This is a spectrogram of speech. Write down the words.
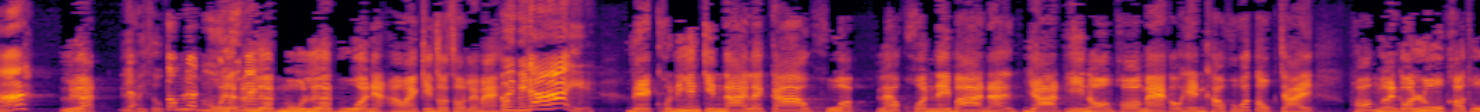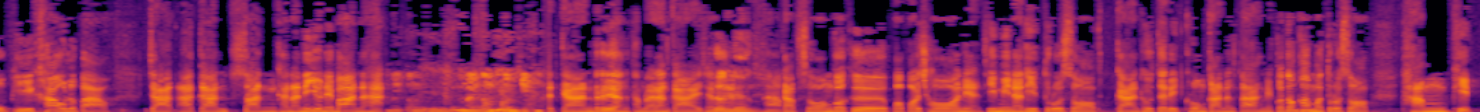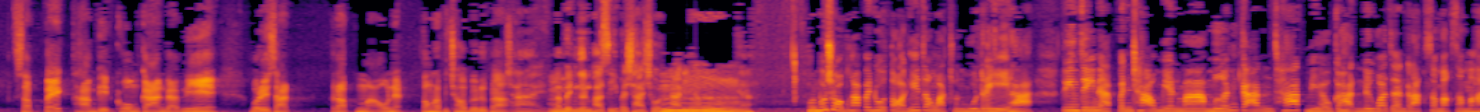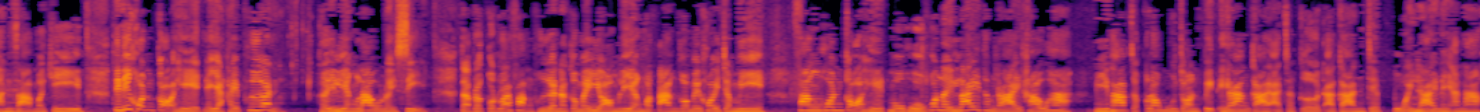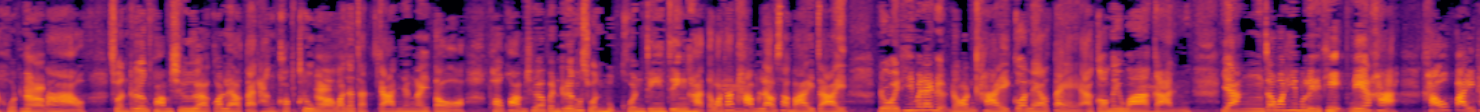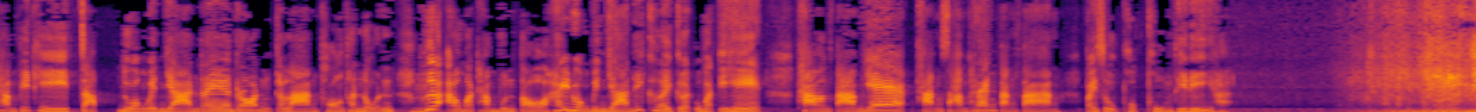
ฮะเลือดเนื้อไม่สุกต้มเลือดหมูหเลืรืออดไงเลือดหมูเลือดวัวเนี่ยเอาไหมกินสดๆเลยไหมเฮ้ยไม่ได้ เด็กคนนี้ยังกินได้เลย9ขวบ แล้วคนในบ้านนะ ญาติพี่น้องพ่อแม่เขาเห็นเข้าเขาก็ตกใจ เพราะเหมือนกับลูกเขาถูกผีเข้าหรือเปล่า จากอาการสั่นขณะนี้อยู่ในบ้านนะฮะไม่ต้องไม่ต้องทนเจ็บจัดการเรื่องทำร้ายร่างกายใช่ไหมเรื่องหนึ่งครับกับสองก็คือปปชเนี่ยที่มีหน้าที่ตรวจสอบการทุจริตโครงการต่างๆเนี่ยก็ต้องเข้ามาตรวจสอบทำผิดสเปคทำผิดโครงการแบบนี้ บริษัทรับเหมาเนี่ยต้องรับผิดชอบด้วยหรือเปล่า ใช่แล้วเป็นเงินภาษีประชาชนนะที่ทำถนนเนี่ย คุณผู้ชมครับไปดูต่อที่จังหวัดชนบุรีค่ะ จริงๆเนี่ยเป็นชาวเมียนมาเหมือนกันชาติเดียวกัน นึกว่าจะรักสมัครสมานสามัคคี ทีนี้คนเกาะเหตุเนี่ยอยากให้เพื่อนเฮ้ยเลี้ยงเหล้าหน่อยสิ แต่ปรากฏว่าฝั่งเพื่อนนะก็ไม่ยอมเลี้ยงเพราะตังค์ก็ไม่ค่อยจะมี ฝั่งคนก่อเหตุโมโหก็เลยไล่ทำร้ายเขาค่ะ มีภาพจากกล้องวงจรปิดเองร่างกายอาจจะเกิดอาการเจ็บป่วยได้ในอนาคตหรือเปล่า ส่วนเรื่องความเชื่อก็แล้วแต่ทางครอบครัวครับว่าจะจัดการยังไงต่อ เพราะความเชื่อเป็นเรื่องส่วนบุคคลจริง ๆ ค่ะ แต่ว่าถ้าทำแล้วสบายใจ โดยที่ไม่ได้เดือดร้อนใครก็แล้วแต่อะก็ไม่ว่ากัน อย่างเจ้าหน้าที่มูลนิธิเนี้ยค่ะ เขาไปทำพิธีจับดวงวิญญาณเร่ร่อนกลางท้องถนน เพื่อเอามาทำบุญต่อให้ดวงวิญญาณที่เคยเกิดอุบัติเหตุ ทางตามแยกทางสามแพร่งต่างๆ ไปสู่ภพภูมิที่ดีค่ะ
